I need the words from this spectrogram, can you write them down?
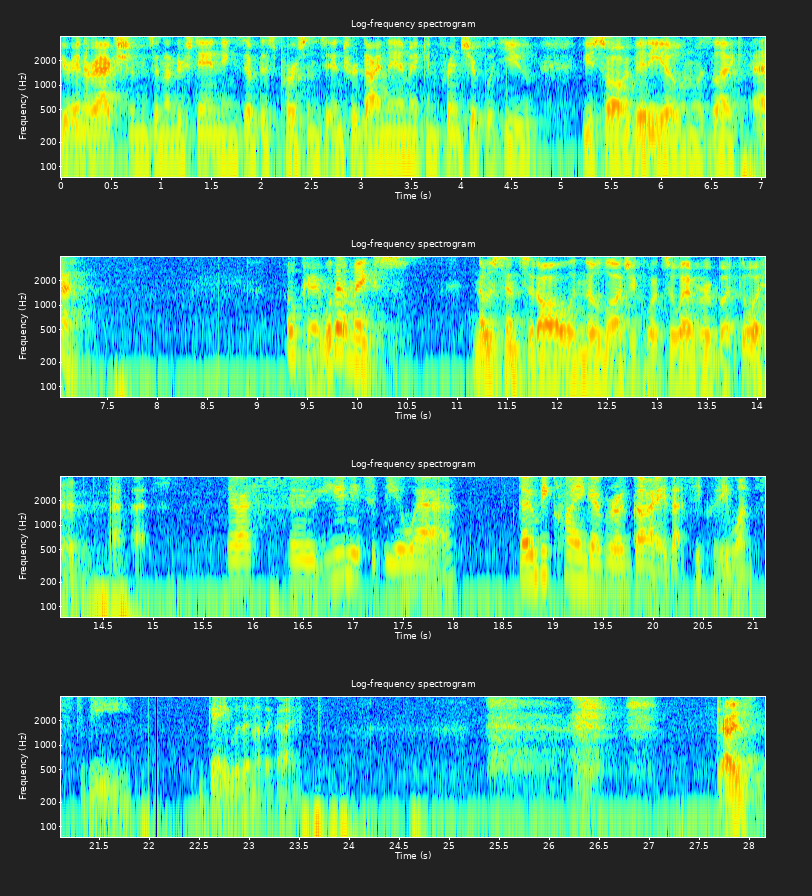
your interactions and understandings of this person's interdynamic and friendship with you. You saw a video and was like, eh. Okay, well that makes no sense at all and no logic whatsoever, but go ahead. There are so you need to be aware. Don't be crying over a guy that secretly wants to be gay with another guy. Guys,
